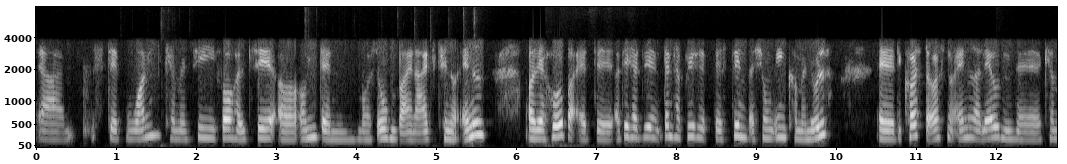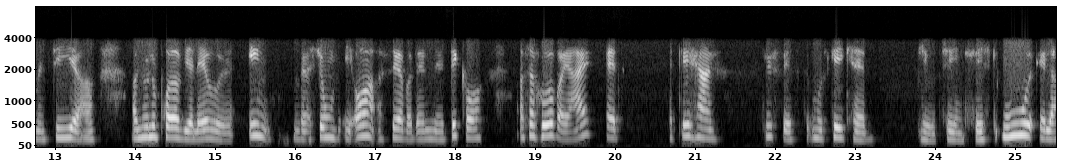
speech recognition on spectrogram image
er step one, kan man sige, i forhold til at omdanne vores Open by Night til noget andet. Og jeg håber, at øh, og det her, det, den her byfest, det er en version 1.0. Øh, det koster også noget andet at lave den, øh, kan man sige. Og, og nu, nu prøver vi at lave øh, en version i år og ser, hvordan det går. Og så håber jeg, at, at det her byfest måske kan blive til en festuge, eller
